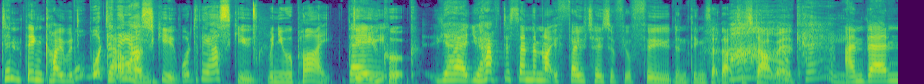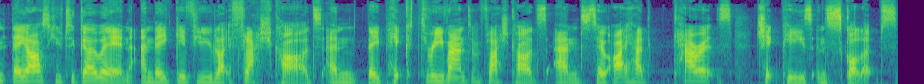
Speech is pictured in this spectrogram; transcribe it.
didn't think I would. What, what did they on. ask you? What do they ask you when you apply? They- do you cook? Yeah, you have to send them like photos of your food and things like that to start Ah, with. okay. And then they ask you to go in and they give you like flashcards and they pick three random flashcards. And so I had carrots, chickpeas, and scallops.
